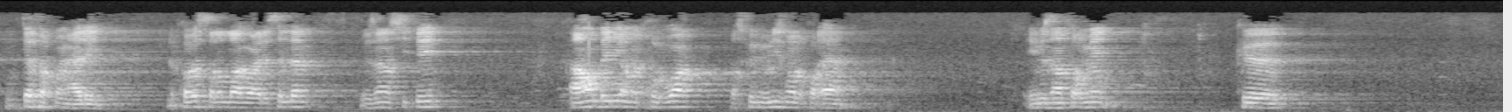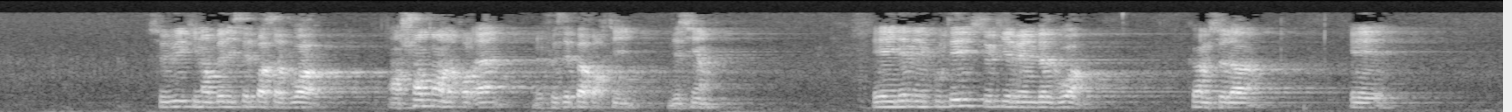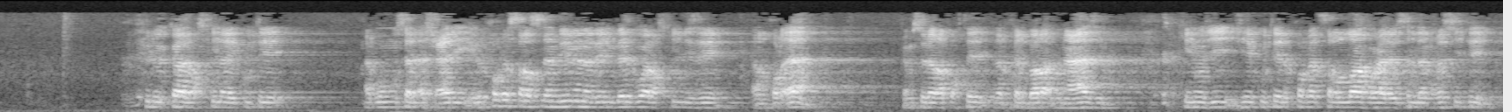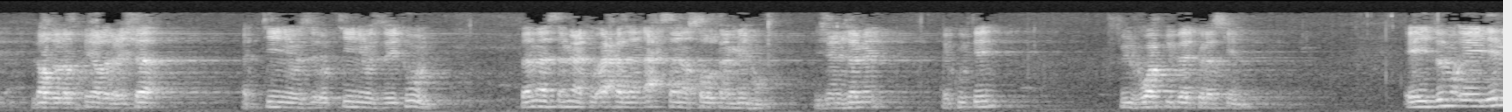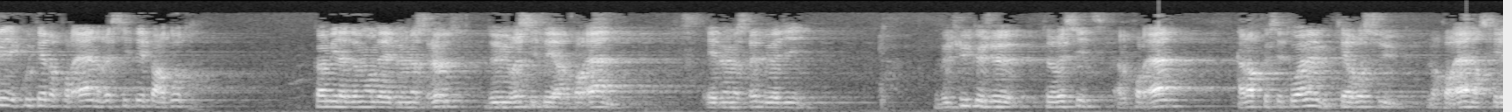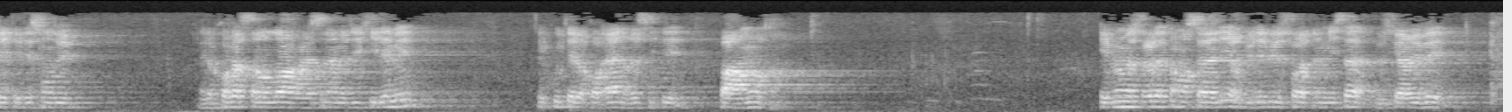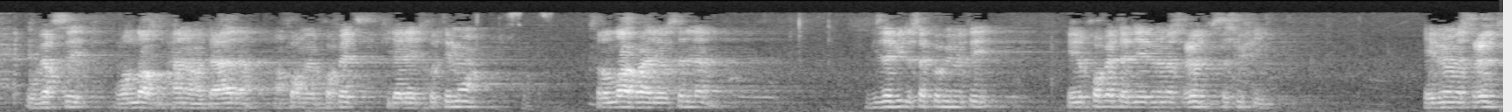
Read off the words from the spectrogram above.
متفق عليه. القول صلى الله عليه وسلم nous a incité à embellir notre voix lorsque nous lisons le Coran et nous a informé que celui qui n'embellissait pas sa voix en chantant le Coran ne faisait pas partie des siens. Et il aimait écouter ceux qui avaient une belle voix, comme cela et fut le cas lorsqu'il a écouté Abu Musa al-Ash'ari. Et le prophète lui-même avait une belle voix lorsqu'il lisait le Coran, comme cela rapporté d'après le Bara ibn Azib, qui nous dit J'ai écouté le prophète sallallahu alayhi wa sallam réciter lors de la prière de l'Isha التين والزيتون فما سمعت أحدا أحسن صوتا منهم je n'ai jamais écouté une voix plus belle que la sienne. Et il, aimait écouter le Coran récité par d'autres, comme il a demandé à Ibn Mas'ud de lui réciter le Coran. Et Ibn Mas'ud lui a dit Veux-tu que je te récite le Coran alors que c'est toi-même qui as reçu le Coran lorsqu'il a été descendu. Et le prophète sallallahu alayhi wa sallam a dit qu'il aimait écouter le Coran récité par un autre. Ibn Mas'ud a commencé à lire du début de Surat Al-Nisa jusqu'à arriver au verset où Allah subhanahu wa ta'ala informe le prophète qu'il allait être témoin sallallahu alayhi wa sallam vis-à-vis de sa communauté. Et le prophète a dit Ibn Mas'ud ça suffit et Ibn Mas'ud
